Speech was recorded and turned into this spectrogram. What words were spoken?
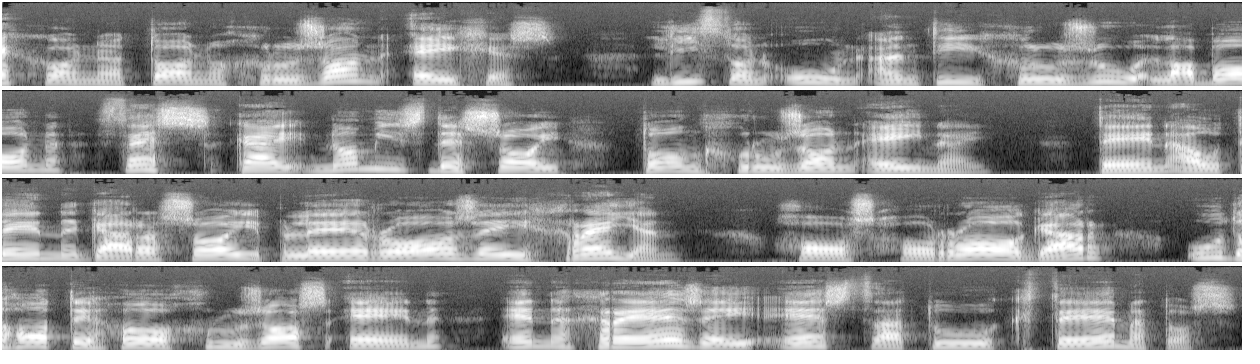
echon ton chruzon eiches lithon un anti chrusu labon thes kai nomis de soi ton chruzon einai. Ten auten garasoi plerosei chreian hos horogar ud hote ho chrysos εν, εν χρέζει έστα του κτέματος.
